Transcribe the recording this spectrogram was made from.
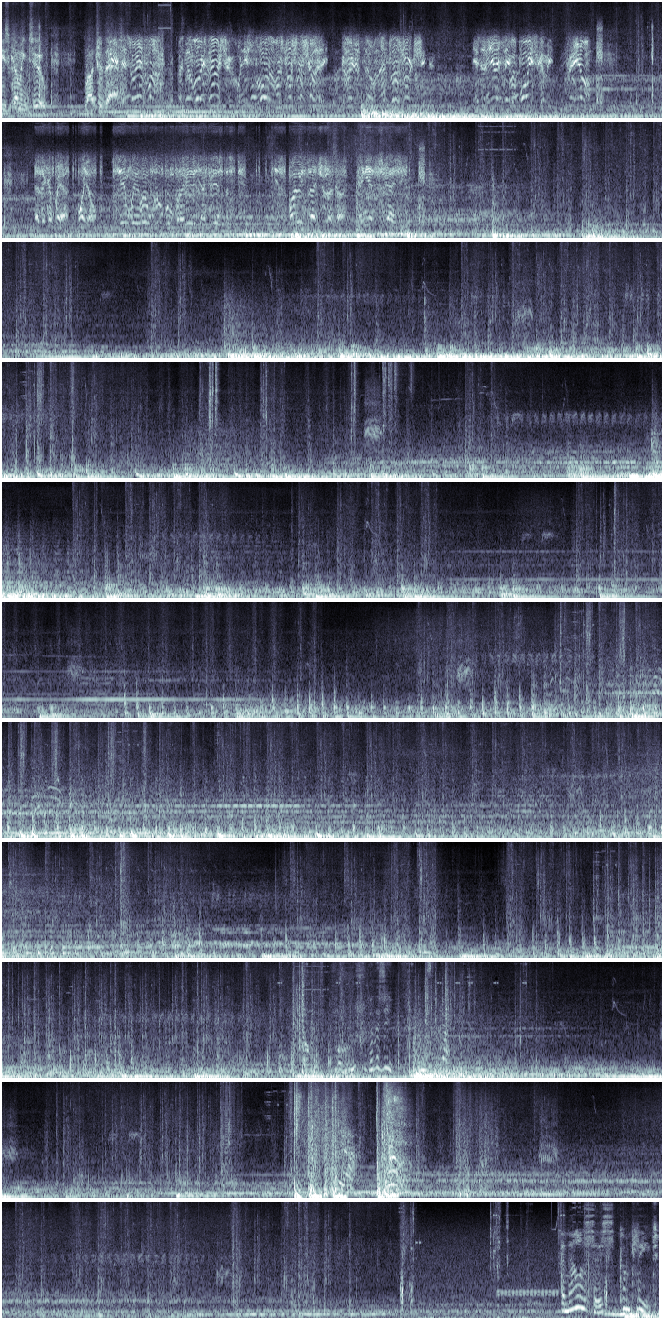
He's coming too. Roger that. СО-2! Одного из наших унесло на воздушном шаре. Кажется, у нас лазутчик. Не заняться его поисками? Прием! Это КП, понял. Всем боевым группам проверить окрестности. Избавиться от чужака. Конец связи. Analysis complete.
